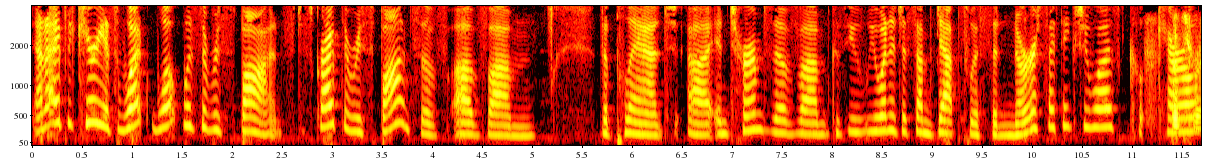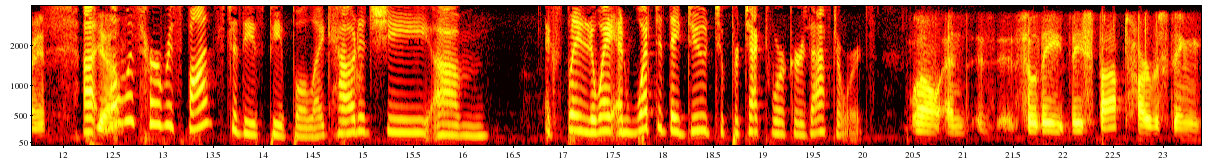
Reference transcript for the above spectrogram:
and I'd be curious, what what was the response? Describe the response of of um, the plant uh, in terms of because you you went into some depth with the nurse, I think she was Carol. right. Uh, Yeah. What was her response to these people? Like, how did she um, explain it away, and what did they do to protect workers afterwards? Well, and so they they stopped harvesting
